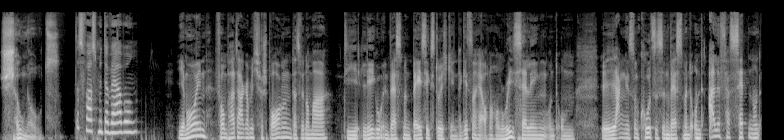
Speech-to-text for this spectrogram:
Show Notes. Das war's mit der Werbung. Ja moin, vor ein paar Tagen habe ich versprochen, dass wir nochmal die Lego Investment Basics durchgehen. Da geht's nachher auch noch um Reselling und um langes und kurzes Investment und alle Facetten und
